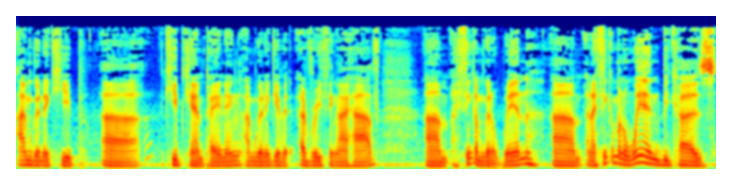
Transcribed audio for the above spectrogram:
I'm going to keep uh, keep campaigning. I'm going to give it everything I have. Um, I think I'm going to win, um, and I think I'm going to win because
